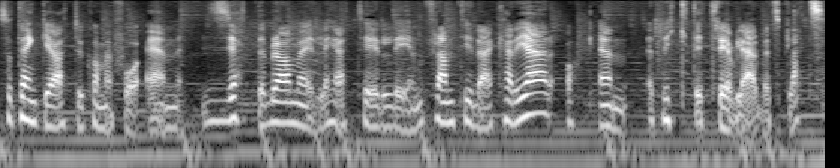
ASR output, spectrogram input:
så tänker jag att du kommer få en jättebra möjlighet till din framtida karriär och en riktigt trevlig arbetsplats.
